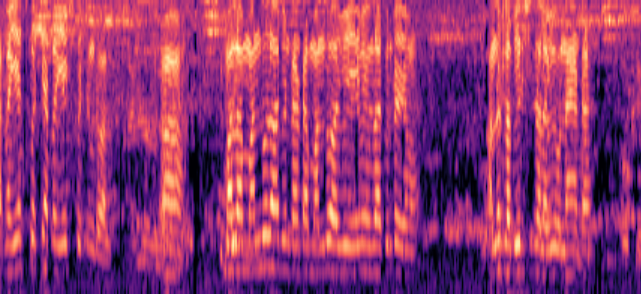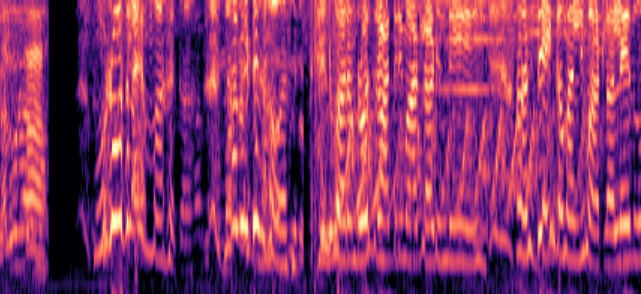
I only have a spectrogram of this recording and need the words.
అట్లా వేసుకొచ్చి అట్లా చేసి పెట్టిండ్రు వాళ్ళు. మళ్ళా మందు దాపిండ్రంట. మందు అవి ఏమేమి దాపిండ్రో ఏమో. అందుట్లో బీర్షిసాలు అవి ఉన్నాయంట. మూడు ఆ. మూడు నా బిడ్డ కావాలి. శనివారం రోజు రాత్రి మాట్లాడింది. అంతే. ఇంకా మళ్ళీ మాట్లాడలేదు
